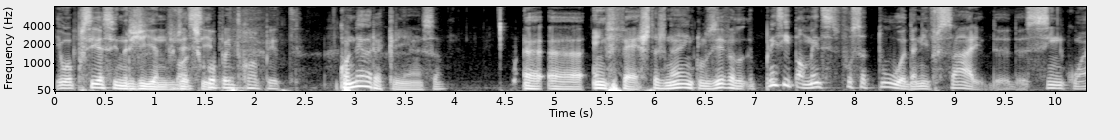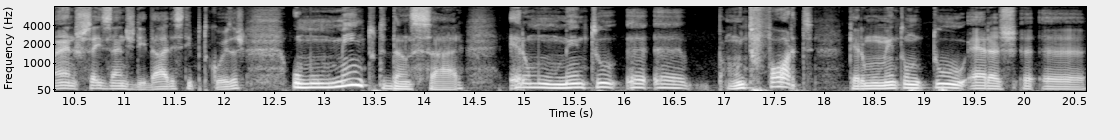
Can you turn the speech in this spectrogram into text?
Eu aprecio essa energia no José Cid. desculpa interromper-te. Quando eu era criança, ah, em festas, né? inclusive, principalmente se fosse a tua de aniversário, de 5 anos, 6 anos de idade, esse tipo de coisas, o momento de dançar era um momento ah, pá, muito forte. Que era um momento onde tu eras. ah, ah,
